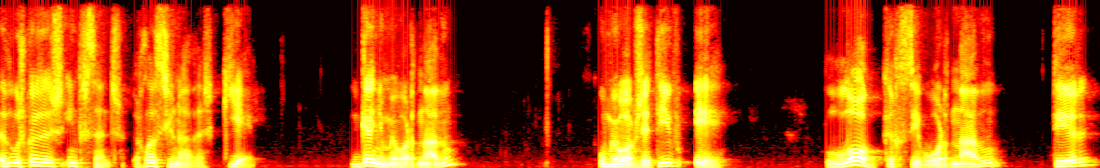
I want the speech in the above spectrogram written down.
a duas coisas interessantes relacionadas, que é ganho o meu ordenado, o meu objetivo é logo que recebo o ordenado ter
